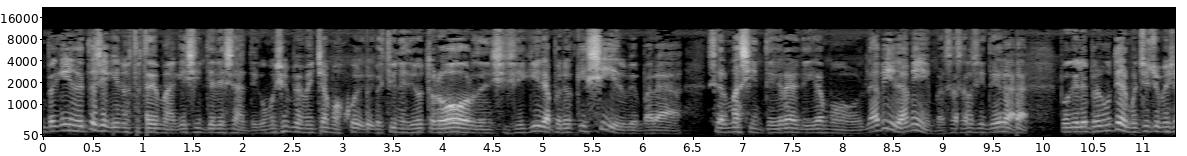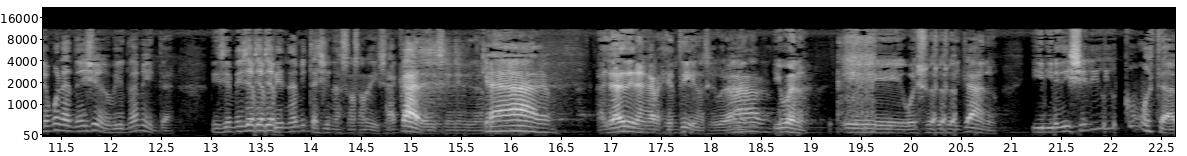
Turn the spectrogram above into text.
Un pequeño detalle que no está de más, que es interesante. Como siempre me echamos cu- cuestiones de otro orden, si se quiera, pero que sirve para ser más integral, digamos, la vida misma, ser más integral. Porque le pregunté al muchacho, me llamó la atención, un vietnamita. Me dice, me llama vietnamita y una sonrisa. Acá le dicen vietnamita. Claro. Allá eran argentinos, seguramente. Claro. y bueno, eh, o el sudamericano. Y me dice, digo, ¿cómo está?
